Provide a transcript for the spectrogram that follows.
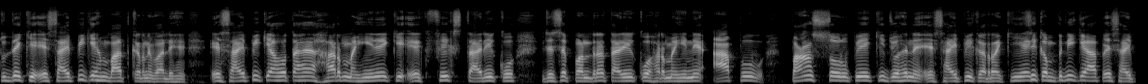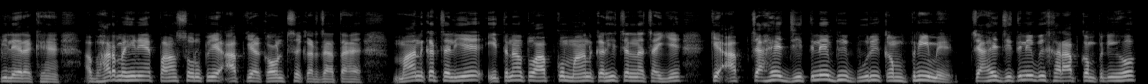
तो देखिए एसआईपी की हम बात करने वाले हैं। एसआईपी क्या होता है? हर महीने की एक फिक्स तारीख को, जैसे पंद्रह तारीख को हर महीने आप पाँच सौ रुपये की जो है ना एस आई पी कर रखी है। इसी कंपनी के आप एस आई पी ले रखे हैं। अब हर महीने पाँच सौ रुपये आपके अकाउंट से कट जाता है। मान कर चलिए, इतना तो आपको मान कर ही चलना चाहिए कि आप चाहे जितने भी बुरी कंपनी में चाहे जितनी भी ख़राब कंपनी हो,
